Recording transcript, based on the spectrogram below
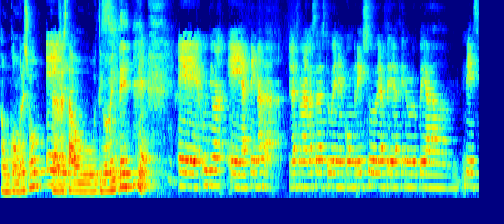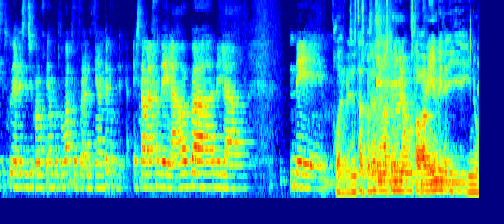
¿A un congreso que Eh, has estado últimamente? Eh, última, eh, hace nada, la semana pasada estuve en el congreso de la Federación Europea de Estudiantes de Psicología en Portugal, que fue alucinante porque estaba la gente de la APA, de la... de... Joder, ves, estas cosas son las que me hubieran gustado a mí y, y no...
